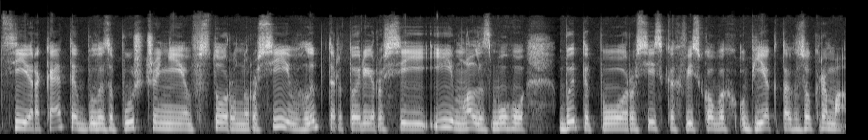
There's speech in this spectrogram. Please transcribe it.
ці ракети були запущені в сторону Росії, в глиб території Росії, і мали змогу бити по російських військових об'єктах. Зокрема,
